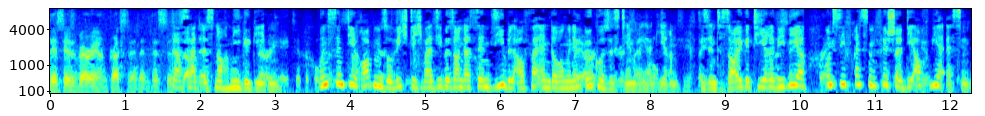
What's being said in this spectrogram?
Das hat es noch nie gegeben. Uns sind die Robben so wichtig, weil sie besonders sensibel auf Veränderungen im Ökosystem reagieren. Sie sind Säugetiere wie wir und sie fressen Fische, die auch wir essen.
